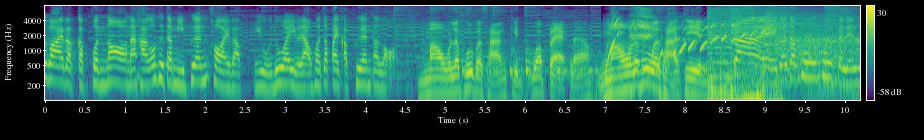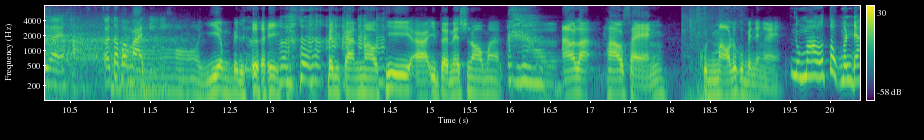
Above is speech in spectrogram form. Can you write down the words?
ยวายแบบกับคนนอกนะคะ ก็คือจะมีเพื่อนคอยแบบอยู่ด้วยอยู่แล้วเพราะจะไปกับเพื่อนตลอด เมาแล้วพูดภาษาอังกฤษว่าแปลกแล้ว เมาแล้วพูดภาษาจีน ใช่ก็จะพูดพูดไปเรื่อย ๆ ค่ะ ก็จะประมาณนี้อ๋อเยี่ยมไปเลย เป็นการเมาที่อ่า international มาก เอาละพราวแสงคุณเมาแล้วคุณเป็นยังไง หนูเมาแล้วตกบันได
